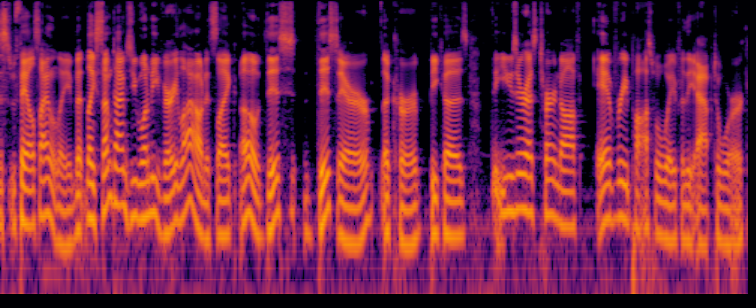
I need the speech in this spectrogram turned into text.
fail silently, but like sometimes you want to be very loud. It's like, oh, this this error occurred because the user has turned off every possible way for the app to work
